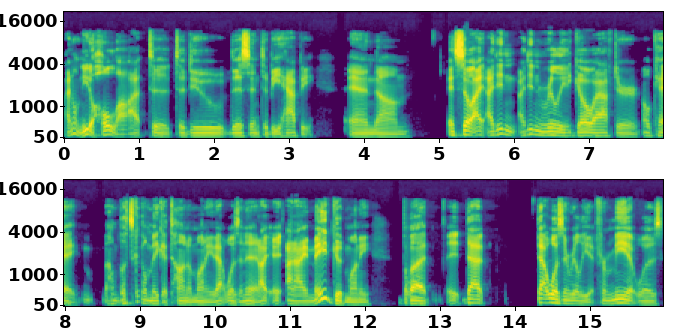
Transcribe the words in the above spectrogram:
I don't need a whole lot to to do this and to be happy. And um, and so I, I didn't I didn't really go after okay, um, let's go make a ton of money. That wasn't it. I it, and I made good money, but it, that that wasn't really it for me. It was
